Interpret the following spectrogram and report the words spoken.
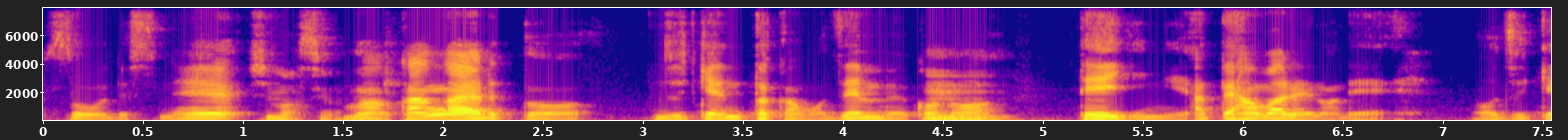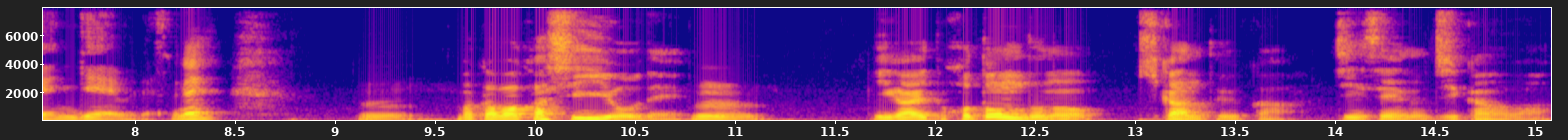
そうですね。しますよね。まあ考えると、受験とかも全部こうのん定義に当てはまるので、お受験ゲームですね。うん。バカバカしいようで、うん。意外とほとんどの期間というか、人生の時間は、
